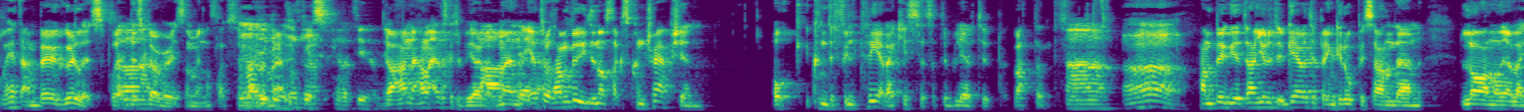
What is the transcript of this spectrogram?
Vad heter han? Bear Grylls på Ja. Discovery som är någon slags Han dricker kiss hela tiden. Ja, han, han älskar typ att göra Ja, det. Men är jag tror att han byggde någon slags contraption och kunde filtrera kisset så att det blev typ vatten. till slut. Ah. Ah, Han, byggde, han gjorde typ, grävde typ en grop i sanden, la någon jävla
